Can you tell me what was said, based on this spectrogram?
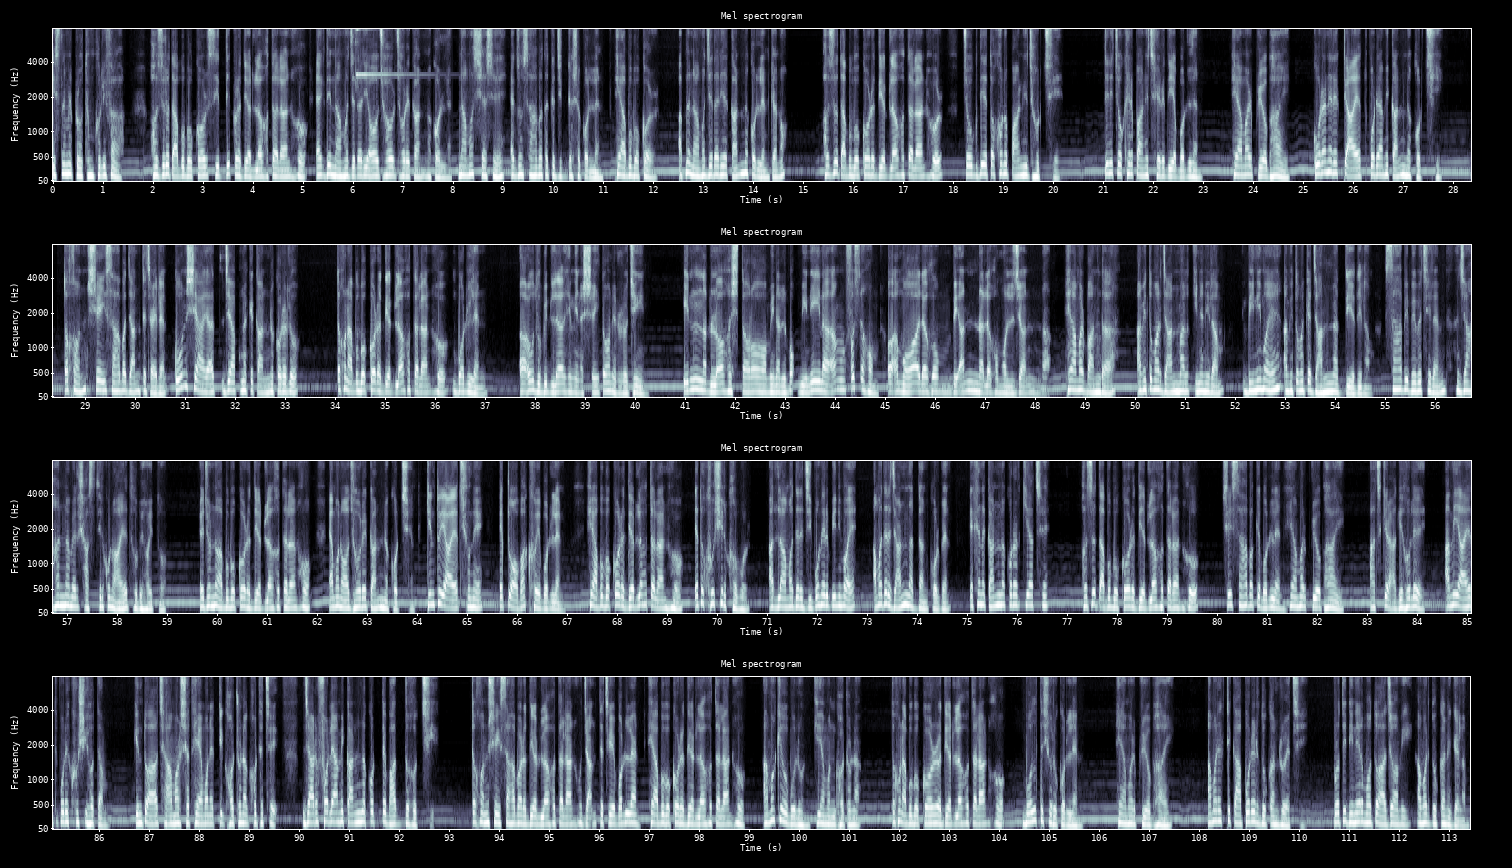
ইসলামের প্রথম খলিফা হজরত আবু বকর সিদ্দিক একদিন নামাজে দাঁড়িয়ে অঝর ঝরে কান্না করলেন। নামাজ শেষে একজন সাহাবা তাকে জিজ্ঞাসা করলেন, হে আবু বকর, আপনি নামাজে দাঁড়িয়ে কান্না করলেন কেন? হজরত আবু বকর রাদিয়াল্লাহ চোখ দিয়ে তখনও পানি ঝরছে। তিনি চোখের পানি ছেড়ে দিয়ে বললেন, হে আমার প্রিয় ভাই, কোরআনের একটি আয়াত পড়ে আমি কান্না করছি। তখন সেই সাহাবা জানতে চাইলেন, কোন সে আয়াত যে আপনাকে কান্না করালো? তখন আবু বকর আনহু বললেন হে আমার বান্দা, আমি তোমার জানমাল কিনে নিলাম, বিনিময়ে আমি তোমাকে জান্নাত দিয়ে দিলাম। সাহাবি ভেবেছিলেন জাহান নামের শাস্তির কোনো আয়াত হবে হয়তো। এজন্য আবু বকর তাআলাহ এমন অঝরে কান্না করছেন। কিন্তু এই আয়াত শুনে একটু অবাক হয়ে বললেন, হে আবু বকর রাদিয়াল্লাহু তাআলাহ এত খুশির খবর। আল্লাহ আমাদের জীবনের বিনিময়ে আমাদের জান্নাত দান করবেন। এখানে কান্না করার কি আছে? হযরত আবু বকর রাদিয়াল্লাহু তাআলাহ সেই সাহাবাকে বললেন, হে আমার প্রিয় ভাই, আজকের আগে হলে আমি আয়াত পড়ে খুশি হতাম। কিন্তু আজ আমার সাথে এমন একটি ঘটনা ঘটেছে, যার ফলে আমি কান্না করতে বাধ্য হচ্ছি। তখন সেই সাহাবা রদিয়াল্লাহ তালানহু জানতে চেয়ে বললেন, হে আবু বকর রদিয়াল্লাহ তালানহু আমাকেও বলুন কি এমন ঘটনা? তখন আবু বকর রদিয়াল্লাহ তালানহু বলতে শুরু করলেন, হে আমার প্রিয় ভাই, আমার একটি কাপড়ের দোকান রয়েছে। প্রতিদিনের মতো আজও আমি আমার দোকানে গেলাম।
